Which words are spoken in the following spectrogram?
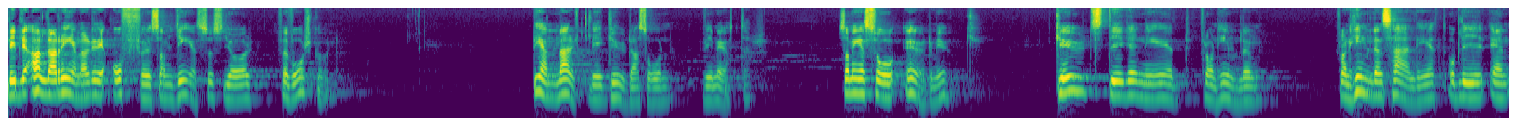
Vi blir alla renade i det offer som Jesus gör för vår skull. Det är en märklig gudason vi möter som är så ödmjuk. Gud stiger ned från himlen, från himlens härlighet och blir en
